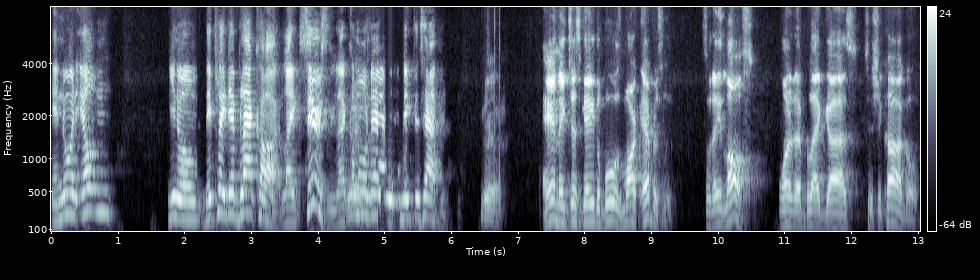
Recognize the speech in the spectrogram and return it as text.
and knowing Elton, you know, they played that black card. Like seriously, like come on down and make this happen. yeah. and they just gave the Bulls Marc Eversley, so they lost one of their black guys to Chicago.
